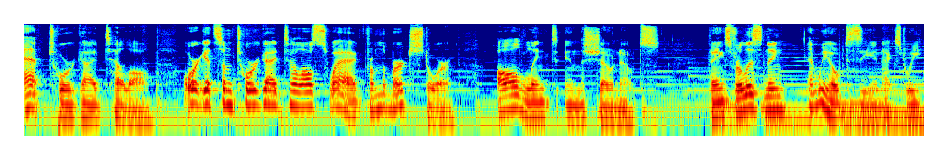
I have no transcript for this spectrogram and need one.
at Tour Guide Tell All, or get some Tour Guide Tell All swag from the merch store, all linked in the show notes. Thanks for listening, and we hope to see you next week.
